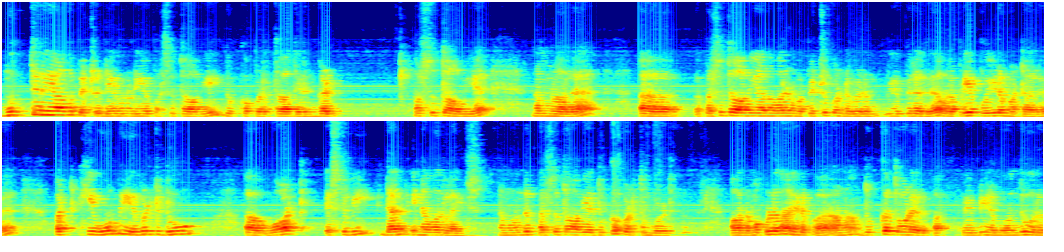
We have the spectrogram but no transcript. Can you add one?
முத்திரையாக பெற்ற தேவனுடைய பசுத்தாவியை துக்கப்படுத்தாதிருங்கள். பசுத்தாவிய நம்மளால் ஆஹ், uh, பரிசுத்த ஆவியானவரை நம்ம பெற்றுக்கொண்ட விடும் பிறகு அவர் அப்படியே போயிட மாட்டார். But he won't be able to do what is to be done in our our நம்ம வந்து பரிசுத்தாவியை துக்கப்படுத்தும் பொழுது அவர் நமக்குள்ளே தான் இருப்பார் ஆனால் துக்கத்தோடு இருப்பார். இப்போ எப்படி நம்ம வந்து ஒரு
